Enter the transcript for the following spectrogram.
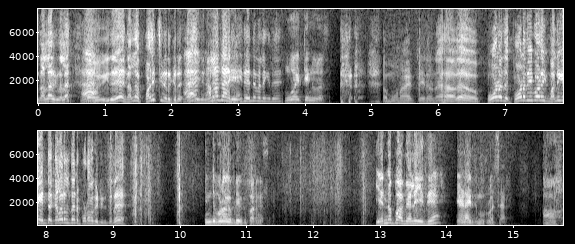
நல்லா இருக்குதுல்ல. இது நல்லா பளிச்சுன்னு இருக்குது. இது நல்லாதான் இருக்கு. இது என்ன விலைங்குது மூவாயிரத்தி ஐநூறு மூணாயிரத்தி ஐநூறு போனது போன தீபாவளிக்கு மல்லிகை இந்த கலர்ல தானே புடவை கட்டிருந்தது இந்த புடவை எப்படி இருக்கு பாருங்க சார். என்னப்பா விலை இது? ஏழாயிரத்தி நூறு ரூபாய் சார். ஆஹா.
